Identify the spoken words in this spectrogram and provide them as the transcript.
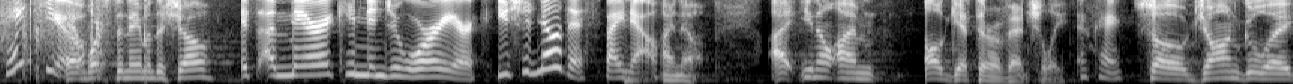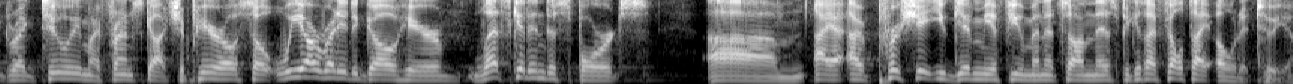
Thank you. And what's the name of the show? It's American Ninja Warrior. You should know this by now. I know. I, you know, I'm I'll get there eventually. Okay. So, John Goulet, Greg Tui, my friend Scott Shapiro. So, we are ready to go here. Let's get into sports. Um, I, I appreciate you giving me a few minutes on this because I felt I owed it to you.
